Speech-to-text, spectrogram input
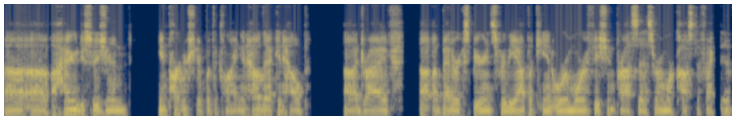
uh, a hiring decision in partnership with the client and how that could help uh, drive a better experience for the applicant or a more efficient process or a more cost effective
